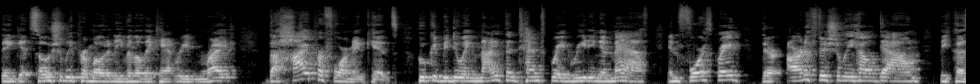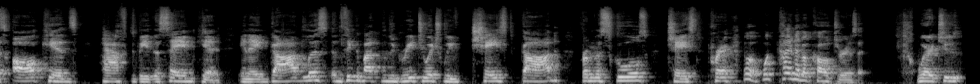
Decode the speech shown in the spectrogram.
they get socially promoted even though they can't read and write. The high performing kids who could be doing ninth and 10th grade reading and math in fourth grade, they're artificially held down because all kids have to be the same kid in a godless and think about the degree to which we've chased God from the schools, chased prayer. Oh, what kind of a culture is it? Where to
